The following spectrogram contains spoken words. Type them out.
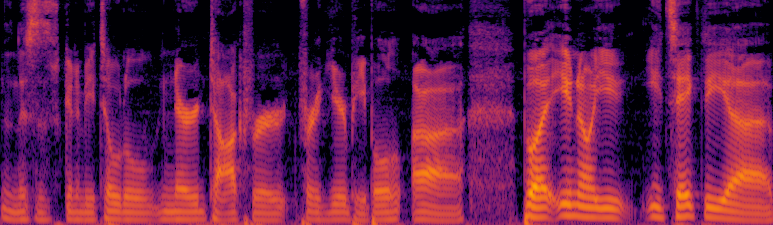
and this is going to be total nerd talk for for gear people, uh, but you know, you you take the uh,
